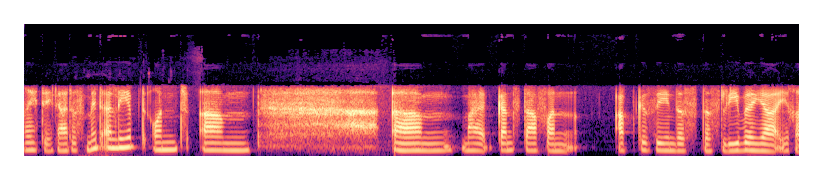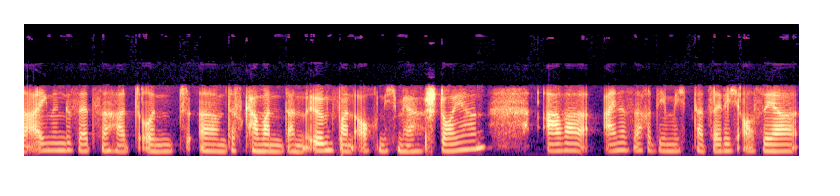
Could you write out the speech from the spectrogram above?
richtig. Er hat es miterlebt und ähm, ähm, mal ganz davon abgesehen, dass das Liebe ja ihre eigenen Gesetze hat und ähm, das kann man dann irgendwann auch nicht mehr steuern. Aber eine Sache, die mich tatsächlich auch sehr,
